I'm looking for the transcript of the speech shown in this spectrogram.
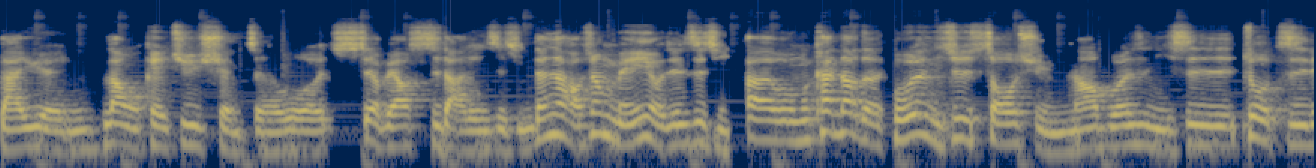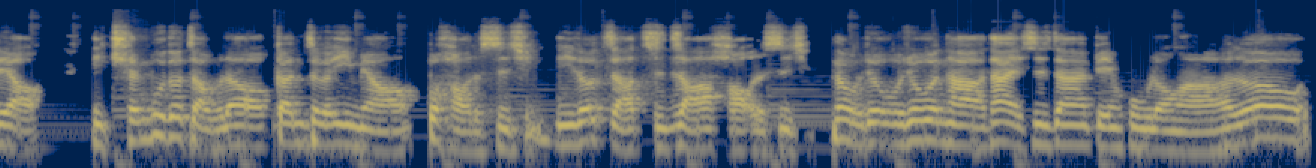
来源，让我可以去选择我要不要施打这件事情。但是好像没有这件事情。呃，我们看到的，不论你是搜寻，然后不论是你是做资料。”你全部都找不到跟这个疫苗不好的事情，你都只要只找到好的事情。那我就我就问他，他也是在那边糊弄啊。他说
